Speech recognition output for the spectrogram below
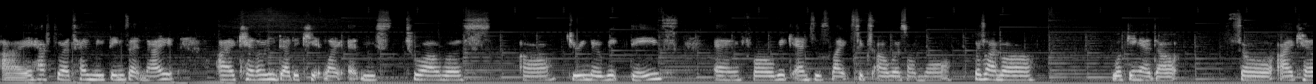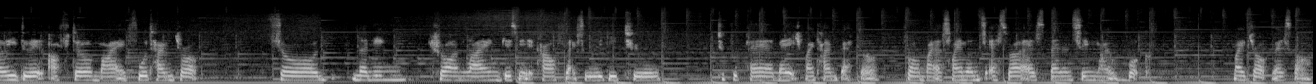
I have to attend meetings at night, I can only dedicate like at least two hours uh, during the weekdays, and for weekends it's like six hours or more because I'm a working adult, so I can only do it after my full time job. So learning through online gives me the kind of flexibility to to prepare and manage my time better for my assignments as well as balancing my work, my job as well.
